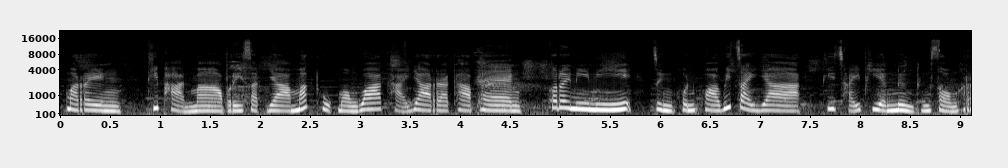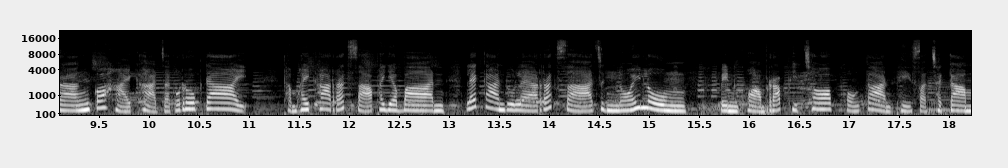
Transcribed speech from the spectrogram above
คมะเร็ง ที่ผ่านมาบริษัทยามักถูกมองว่าขายยาราคาแพง กรณีนี้จึงค้นคว้าวิจัยยาที่ใช้เพียง 1-2 ครั้งก็หายขาดจากโรคได้ ทำให้ค่ารักษาพยาบาล และการดูแลรักษาจึงน้อยลง เป็นความรับผิดชอบของการเภสัชกรรม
